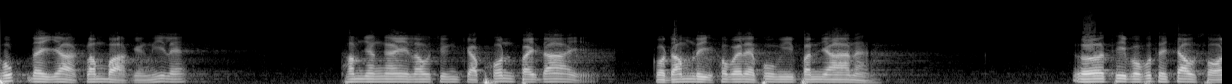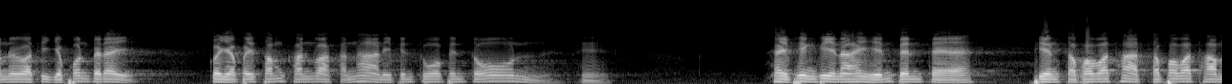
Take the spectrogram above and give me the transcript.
ทุกข์ได้ยากลำบากอย่างนี้แหละทำยังไงเราจึงจะพ้นไปได้ ก็ดำริเข้าไปแหละผู้มีปัญญานะ่ะ เออ ที่พระพุทธเจ้าสอนไว้ว่าที่จะพ้นไปได้ ก็อย่าไปสำคัญว่าขันห้านี่เป็นตัวเป็นตนให้เพ่งพี่นาให้เห็นเป็นแต่เพียงสภาวธาตุสภาวธรรม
